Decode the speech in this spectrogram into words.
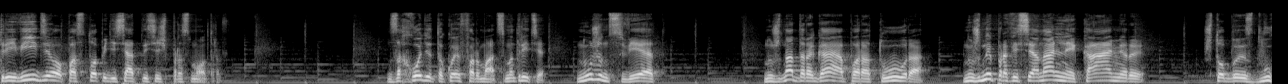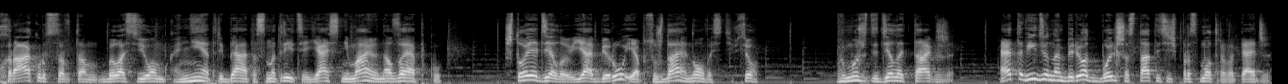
Три видео по 150 тысяч просмотров. Заходит такой формат. Смотрите, нужен свет, нужна дорогая аппаратура, нужны профессиональные камеры, чтобы с двух ракурсов там была съемка. Нет, ребята, смотрите, я снимаю на вебку. Что я делаю? Я беру и обсуждаю новости. Все. Вы можете делать так же. Это видео наберет больше 100 тысяч просмотров, опять же.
